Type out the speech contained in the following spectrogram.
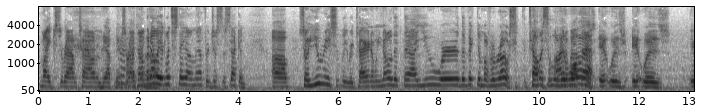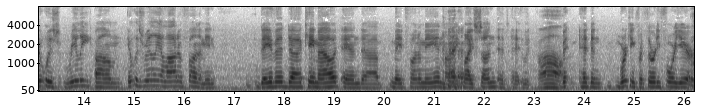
Mike's around town and happenings Yeah, around town. But Elliot, let's stay on that for just a second. Uh, so you recently retired, and we know that uh, you were the victim of a roast. Tell us a little I bit about was. that. It was. It was. It was really. Um, it was really a lot of fun. I mean, David uh, came out and uh, made fun of me, and my my son had, had, Oh. been- had been working for 34 years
